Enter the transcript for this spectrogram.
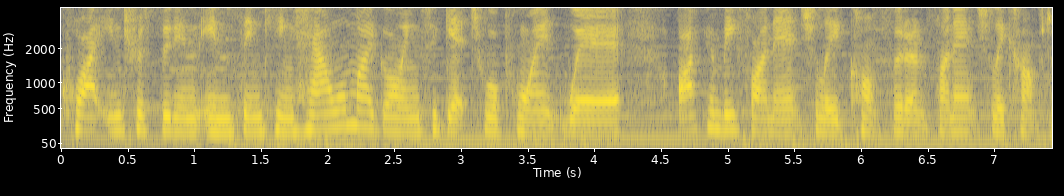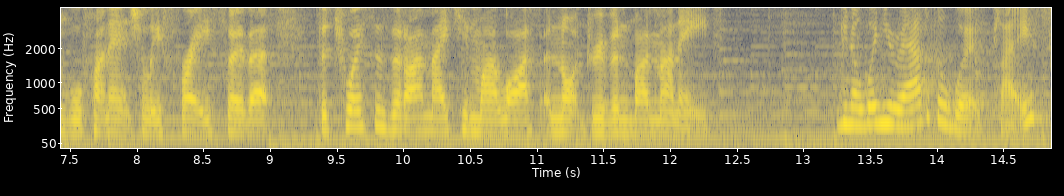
quite interested in, in thinking, how am I going to get to a point where I can be financially confident, financially comfortable, financially free, so that the choices that I make in my life are not driven by money. You know, when you're out of the workplace,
